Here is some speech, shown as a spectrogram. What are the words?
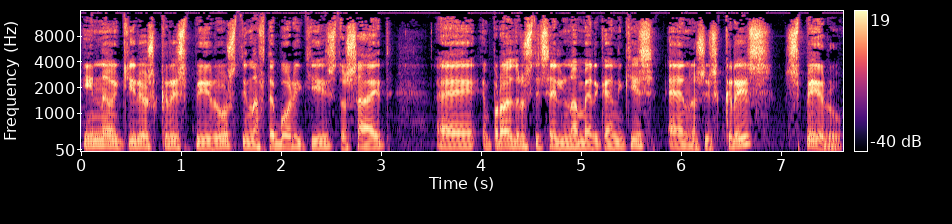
Είναι ο κύριος Κρι Πύρου στην Αυτεμπορική, στο site, ε, πρόεδρος της Ελληνοαμερικανικής Ένωσης. Κρι Σπύρου.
